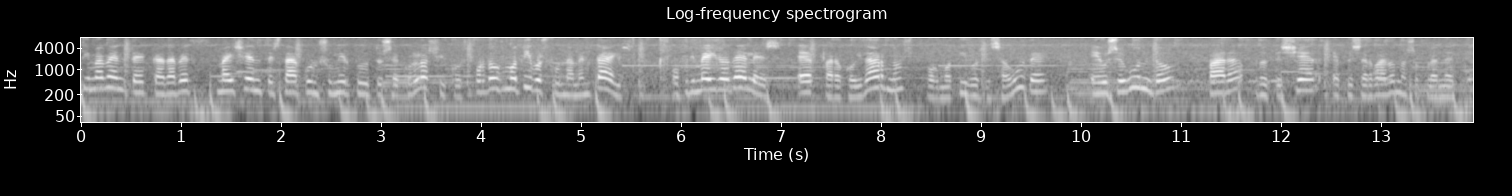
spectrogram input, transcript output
Últimamente, cada vez máis xente está a consumir produtos ecolóxicos por dous motivos fundamentais. O primeiro deles é para coidarnos por motivos de saúde e o segundo para protexer e preservar o noso planeta.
